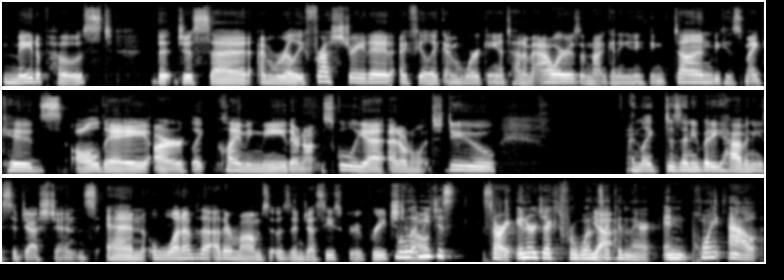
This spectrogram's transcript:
made a post that just said, I'm really frustrated. I feel like I'm working a ton of hours. I'm not getting anything done because my kids all day are like climbing me. They're not in school yet. I don't know what to do and like does anybody have any suggestions and one of the other moms that was in jesse's group reached Well, out let me just, sorry, interject for one Yeah. second there and point out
